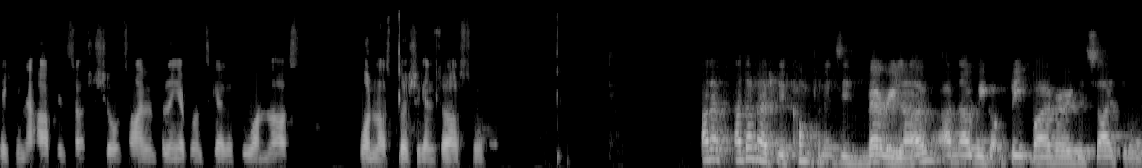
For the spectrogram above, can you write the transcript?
picking that up in such a short time and pulling everyone together for one last, one last push against Arsenal? I don't, I don't know if the confidence is very low. I know we got beat by a very good side today.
